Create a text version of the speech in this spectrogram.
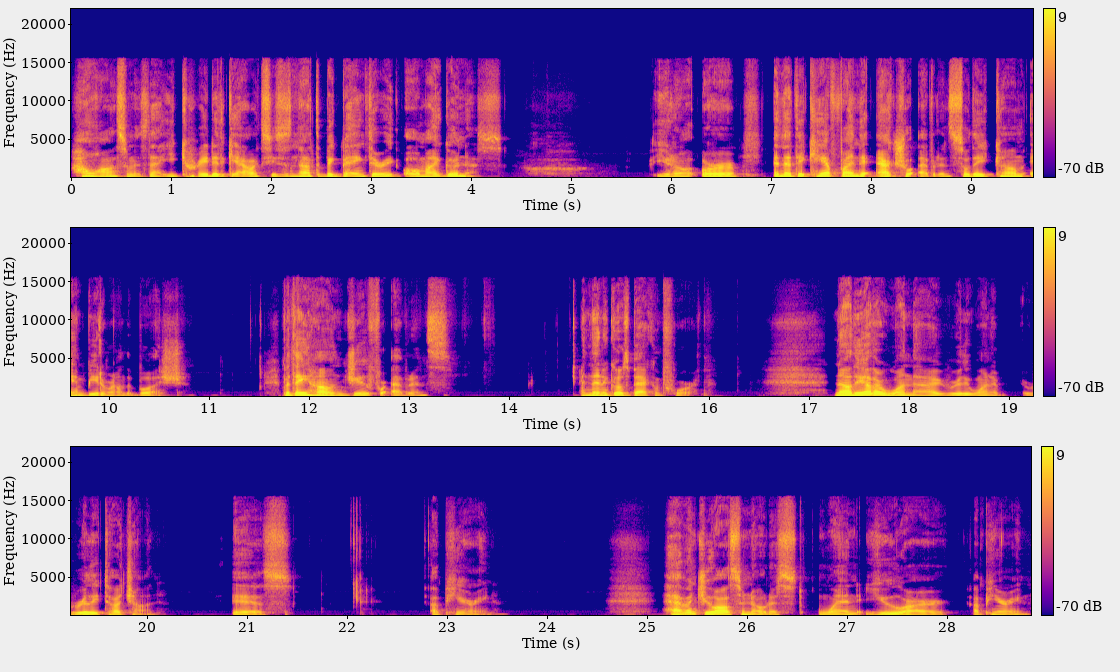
How awesome is that? He created the galaxies. Is not the Big Bang Theory. Oh my goodness. You know, or and that they can't find the actual evidence, so they come and beat around the bush. But they hound you for evidence, and then it goes back and forth. Now, the other one that I really want to really touch on is appearing. Haven't you also noticed when you are appearing,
